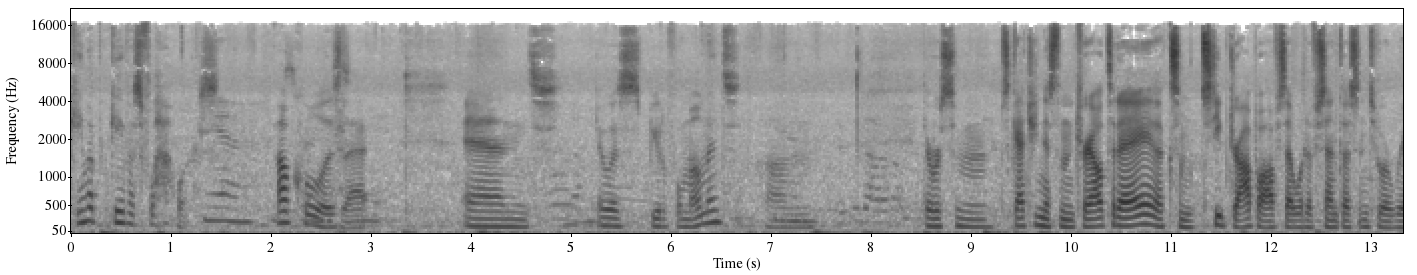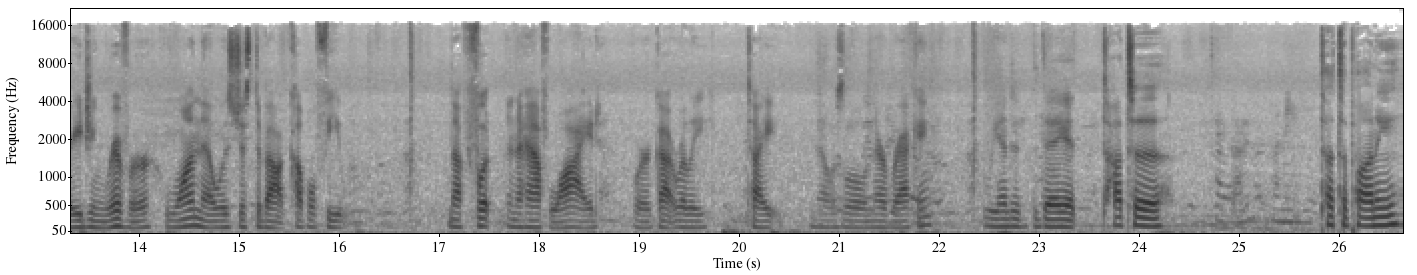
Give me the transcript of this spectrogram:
came up and gave us flowers. Yeah. How cool is that? sweet. And it was a beautiful moment. Um, there was some sketchiness on the trail today, like some steep drop offs that would have sent us into a raging river. One that was just about a couple feet, a foot and a half wide, where it got really tight. And that was a little nerve wracking. We ended the day at Tata Funny. Tatapani,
